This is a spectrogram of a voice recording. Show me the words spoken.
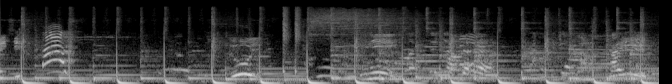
Raisi. Duy. Ini. Air.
